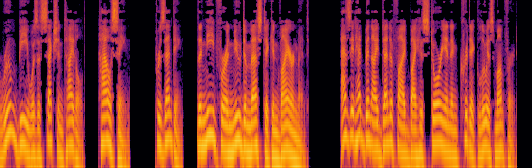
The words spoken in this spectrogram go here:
Room B was a section titled, "'Housing", presenting, "'the need for a new domestic environment' as it had been identified by historian and critic Lewis Mumford.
